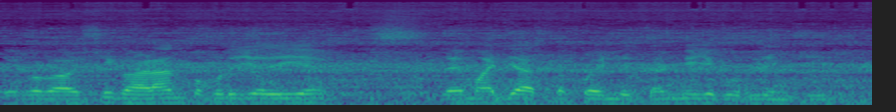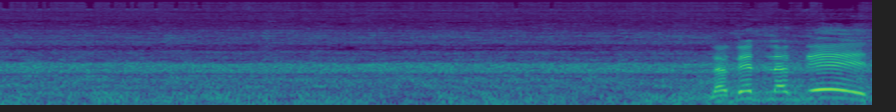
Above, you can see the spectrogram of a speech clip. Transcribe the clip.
हे बघा अशी घाळान पकडूची आहे. लय मजा असतं पहिली थंडीची कुर्लींची. लगेच लगेच.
